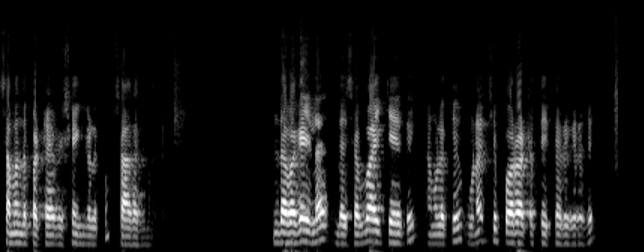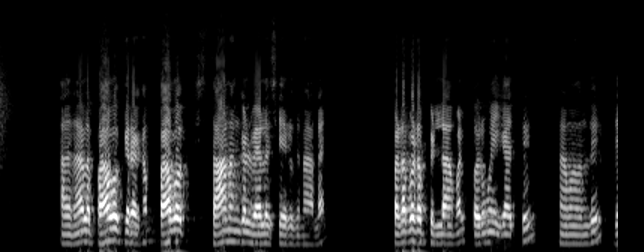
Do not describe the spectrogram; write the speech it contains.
சம்பந்தப்பட்ட விஷயங்களுக்கும் சாதகமாக இந்த வகையில் இந்த செவ்வாய்க்கேது நம்மளுக்கு உணர்ச்சி போராட்டத்தை தருகிறது. அதனால பாவக்கிரகம் பாவ ஸ்தானங்கள் வேலை செய்யறதுனால படபடப்பு இல்லாமல் பொறுமை காத்து நாம் வந்து இந்த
